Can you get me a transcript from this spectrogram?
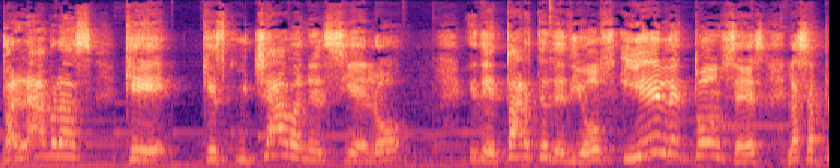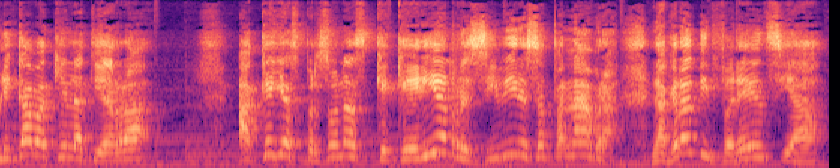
Palabras que, que escuchaba en el cielo de parte de Dios y él entonces las aplicaba aquí en la tierra aquellas personas que querían recibir esa palabra. La gran diferencia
